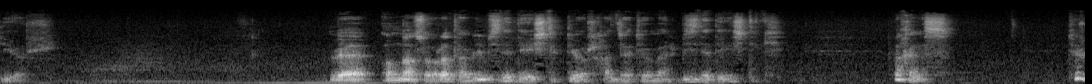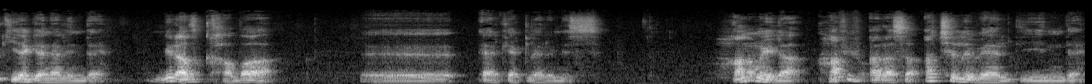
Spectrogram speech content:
diyor. Ve ondan sonra tabii biz de değiştik diyor Hazreti Ömer. Biz de değiştik. Bakınız, Türkiye genelinde biraz kaba e, erkeklerimiz hanımıyla hafif arası açılı verdiğinde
